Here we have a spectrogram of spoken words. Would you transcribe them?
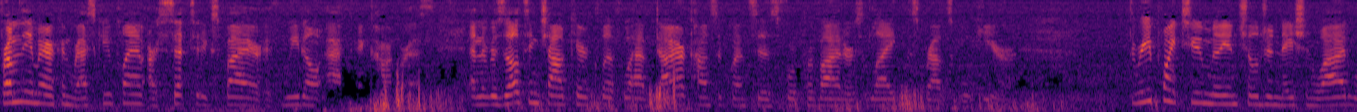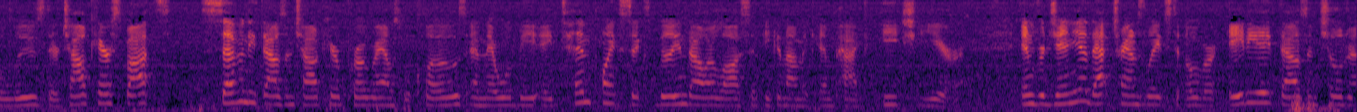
from the American Rescue Plan are set to expire if we don't act in Congress. And the resulting child care cliff will have dire consequences for providers like the Sprout School. 3.2 million children nationwide will lose their child care spots. 70,000 child care programs will close, and there will be a $10.6 billion loss in economic impact each year. In Virginia, that translates to over 88,000 children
